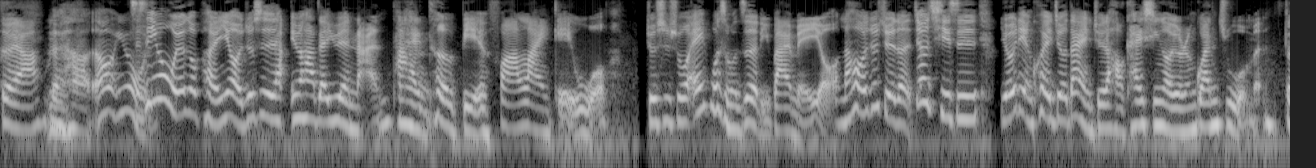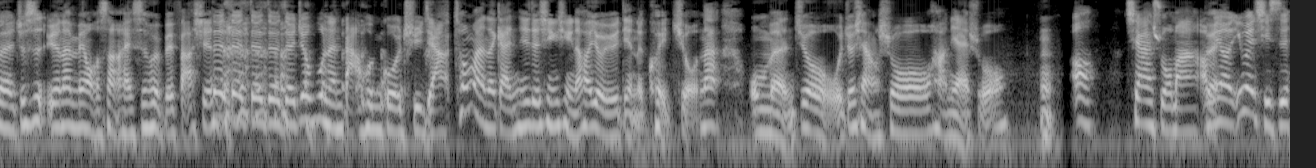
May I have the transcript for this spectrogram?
对啊，对，嗯好，然后因为只是因为我有个朋友，就是因为他在越南，他还嗯特别发 line 给我。就是说，哎，为什么这个礼拜没有？然后我就觉得，就其实有一点愧疚，但也觉得好开心哦，有人关注我们。对，就是原来没有上，还是会被发现的。对对 对对对，就不能打混过去这样。充满了感激的心情，然后又有一点的愧疚。那我们就我就想说，好，你来说。嗯哦，现在说吗？哦，没有，因为其实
